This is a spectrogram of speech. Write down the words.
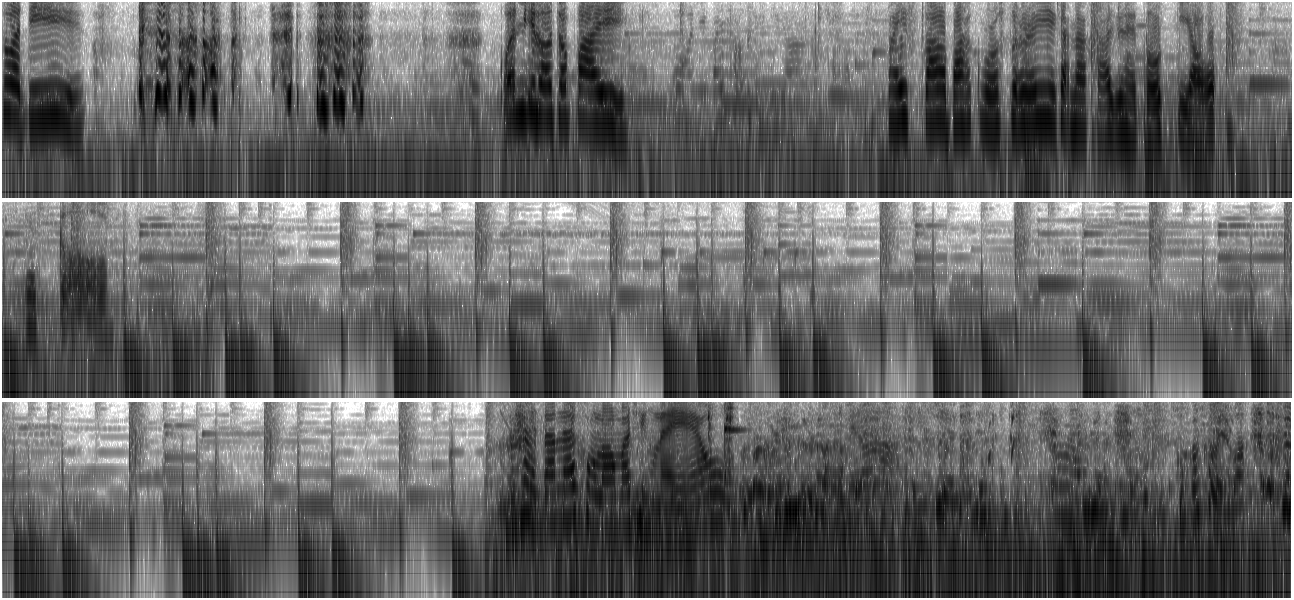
สวัสดี วันนี้เราจะไป วันนี้ไปแถวชิบูย่านะคะไป Starbucks Grocery กันนะคะ อยู่ในโตเกียว let's go จานแรกของเรามาถึงแล้วกูก็เขินว่ะ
